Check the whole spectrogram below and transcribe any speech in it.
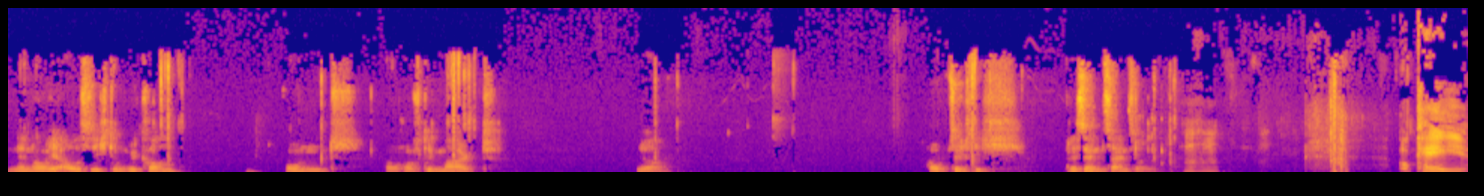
eine neue Ausrichtung bekommen und auch auf dem Markt, ja, hauptsächlich präsent sein sollen. Okay.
